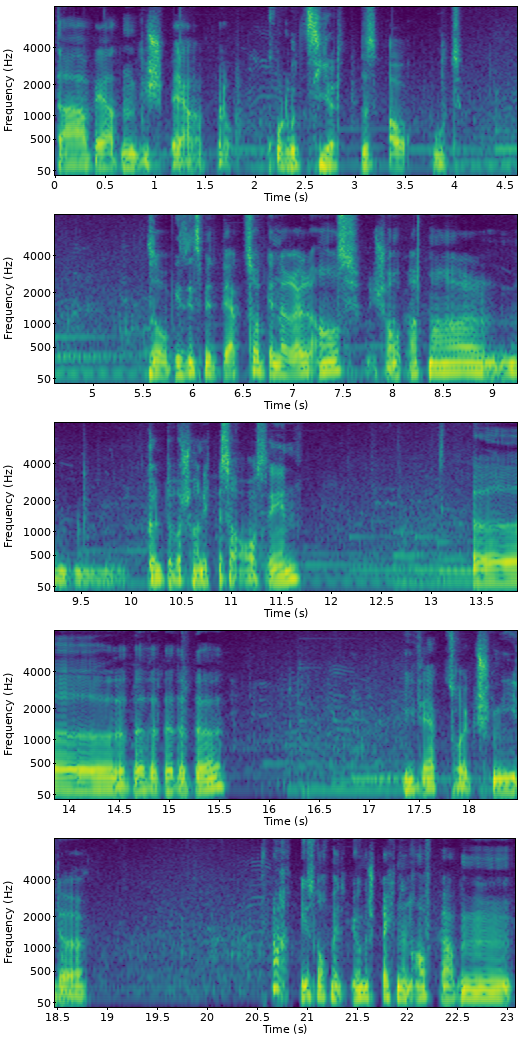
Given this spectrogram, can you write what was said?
da werden die Sperre produ produziert. Das ist auch gut. So, wie sieht es mit Werkzeug generell aus? Ich schaue gerade mal. Könnte wahrscheinlich besser aussehen. Äh, die Werkzeugschmiede. Ach, die ist noch mit entsprechenden Aufgaben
